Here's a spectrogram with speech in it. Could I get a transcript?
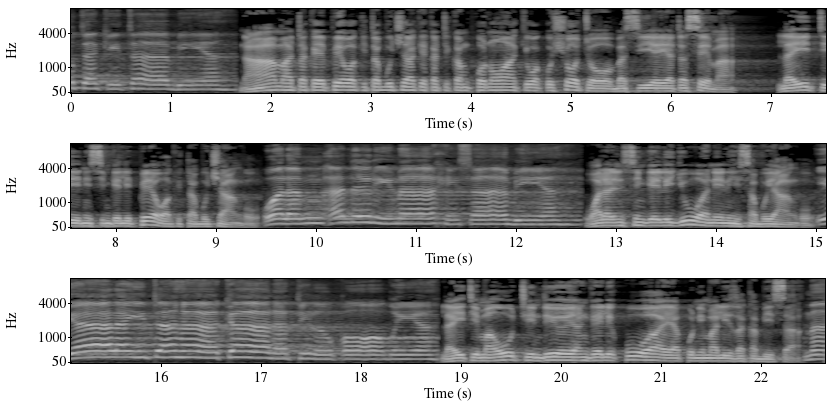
uta kitabiya, na ama atakayepewa kitabu chake katika mkono wake wa kushoto, basi yeye atasema laiti nisingelipewa kitabu changu. Walam adri ma hisabiyah wala nisingelijua nini hisabu yangu. Ya laitaha kanatil qadiyah laiti mauti ndiyo yangelikuwa ya kunimaliza kabisa. Ma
